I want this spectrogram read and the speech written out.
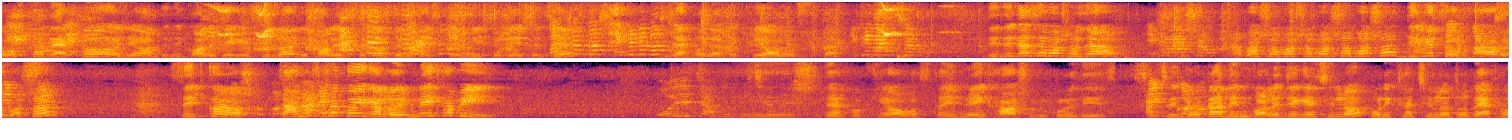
অবস্থা দেখো যে ওর দিদি কলেজে গেছিল যে কলেজ থেকে ওর জন্য আইসক্রিম নিয়ে চলে এসেছে। দেখো দেখো কি অবস্থা। দিদির কাছে বসো যাও। হ্যাঁ, বসো বসো বসো বসো। দিবে তো খাওয়াবে বসো। সিট করো। চামচটা কই গেল? এমনিই খাবি? দেখো কি অবস্থা এমনিই খাওয়া শুরু করে দিয়েছে। আজকে গোটা দিন কলেজে গেছিল পরীক্ষা ছিল তো দেখো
